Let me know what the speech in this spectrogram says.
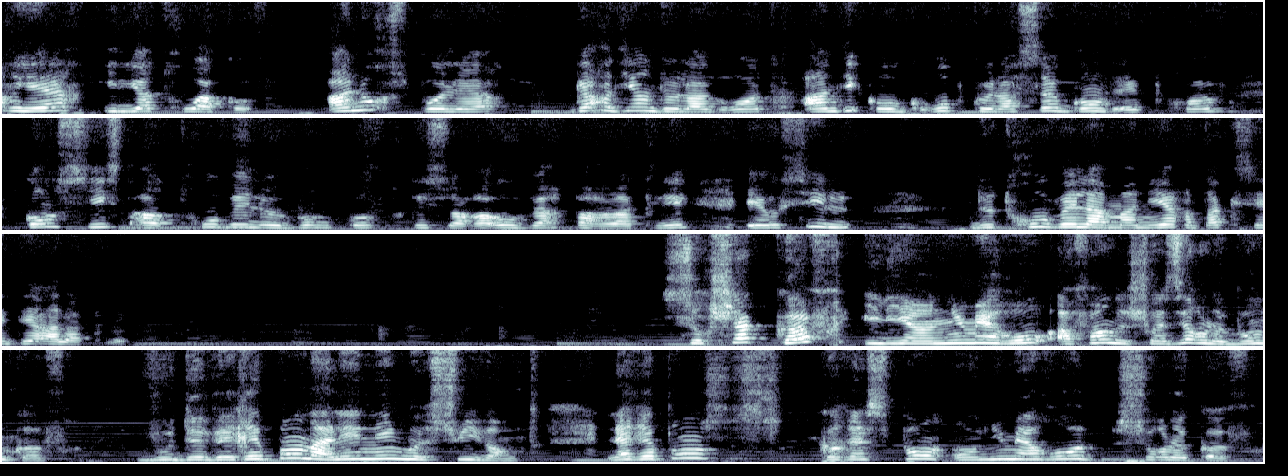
arrière, il y a trois coffres. Un ours polaire, gardien de la grotte, indique au groupe que la seconde épreuve consiste à trouver le bon coffre qui sera ouvert par la clé et aussi de trouver la manière d'accéder à la clé. Sur chaque coffre, il y a un numéro afin de choisir le bon coffre. Vous devez répondre à l'énigme suivante. La réponse correspond au numéro sur le coffre,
